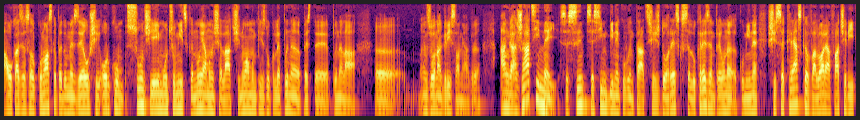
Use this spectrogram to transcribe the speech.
au ocazia să-L cunoască pe Dumnezeu și oricum sunt și ei mulțumiți că nu i-am înșelat și nu am împins lucrurile până, peste, până la uh, în zona gri sau neagră, angajații mei se simt, se simt binecuvântați și își doresc să lucreze împreună cu mine și să crească valoarea afacerii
